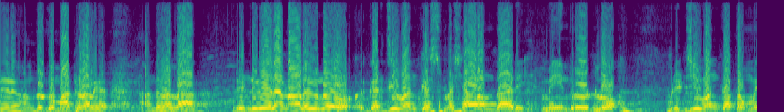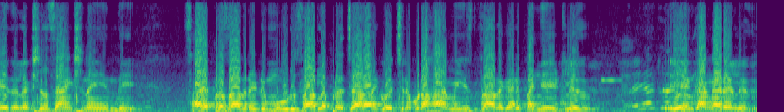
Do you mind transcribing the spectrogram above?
నేను అందరితో మాట్లాడాలి కదా. అందువల్ల రెండు వేల నాలుగులో గర్జీవంక శ్మశానం దారి మెయిన్ రోడ్లో బ్రిడ్జి వంక తొంభై ఐదు లక్షలు శాంక్షన్ అయ్యింది. సాయిప్రసాద్ రెడ్డి మూడు సార్లు ప్రచారానికి వచ్చినప్పుడు హామీ ఇస్తాడు కానీ పని చేయట్లేదు. ఏం కంగారే లేదు.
